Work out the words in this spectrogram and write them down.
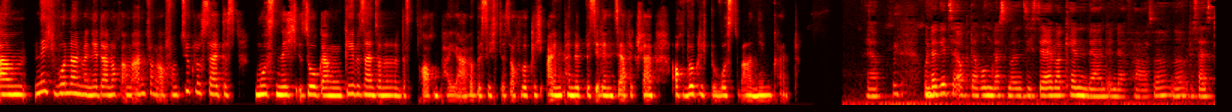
Ähm, nicht wundern, wenn ihr da noch am Anfang auch vom Zyklus seid, das muss nicht so gang und gäbe sein, sondern das braucht ein paar Jahre, bis sich das auch wirklich einpendelt, bis ihr den Zervixschleim auch wirklich bewusst wahrnehmen könnt. Ja. Und da geht es ja auch darum, dass man sich selber kennenlernt in der Phase. Ne? Das heißt,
